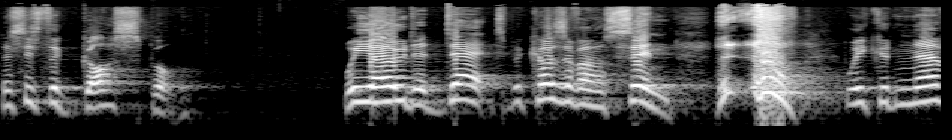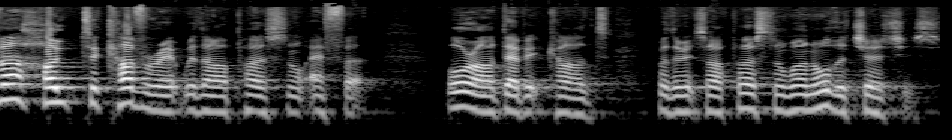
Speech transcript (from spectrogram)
This is the gospel. We owed a debt because of our sin. we could never hope to cover it with our personal effort or our debit cards whether it's our personal one or the church's.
